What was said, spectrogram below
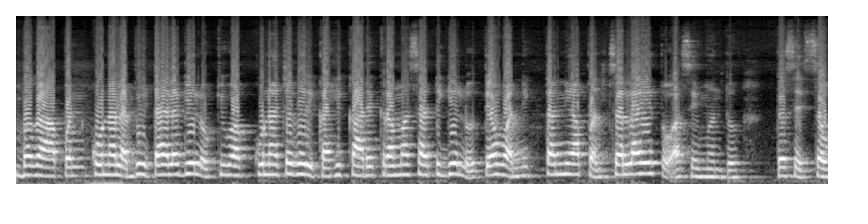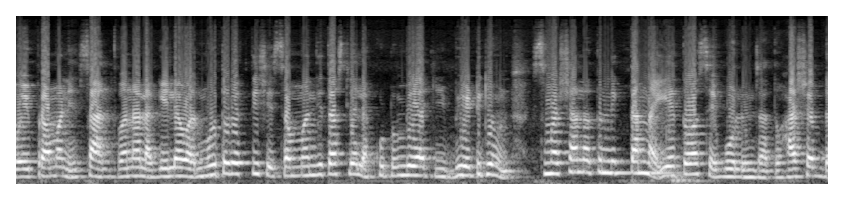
बघा आपण कोणाला भेटायला गेलो किंवा कुणाच्या घरी काही कार्यक्रमासाठी गेलो तेव्हा निघताना आपण चला येतो असे म्हणतो. तसेच सवयीप्रमाणे सांत्वनाला गेल्यावर मृत व्यक्तीशी संबंधित असलेल्या कुटुंबियाची भेट घेऊन स्मशानातून निघताना येतो असे बोलून जातो. हा शब्द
